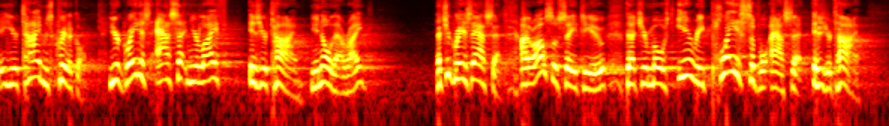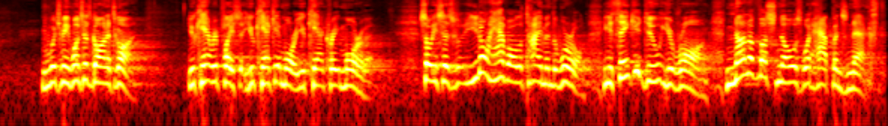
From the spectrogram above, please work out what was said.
your time is critical. Your greatest asset in your life is your time. You know that, right? That's your greatest asset. I would also say to you that your most irreplaceable asset is your time, which means once it's gone, it's gone. You can't replace it. You can't get more. You can't create more of it. So he says, You don't have all the time in the world. You think you do, you're wrong. None of us knows what happens next.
